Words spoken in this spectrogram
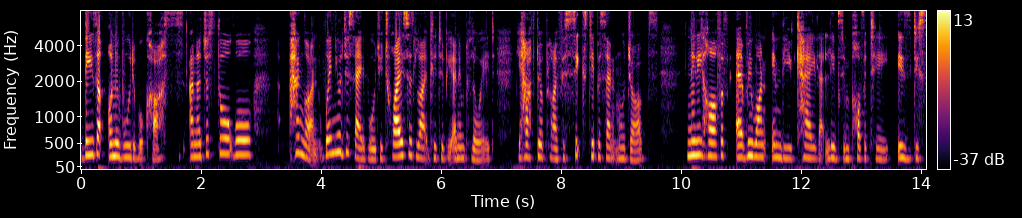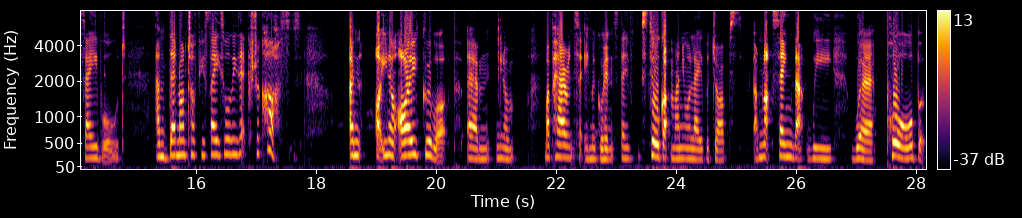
these are unavoidable costs. And I just thought, well, hang on, when you're disabled, you're twice as likely to be unemployed. You have to apply for 60% more jobs. Nearly half of everyone in the UK that lives in poverty is disabled. And then on top, you face all these extra costs. And, uh, you know, I grew up, um, you know, my parents are immigrants. They've still got manual labour jobs. I'm not saying that we were poor, but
